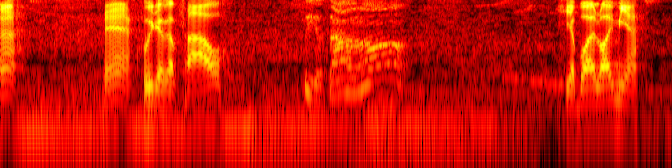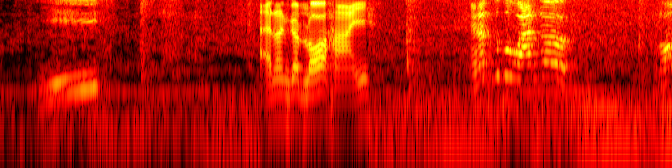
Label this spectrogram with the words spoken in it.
นะแน่คุยแต่กับสาว คุยกับสาวเนาะ เสียบอยร้อยเมีย เย้อันนั้นก็ล้อหาย ไอ้นั่นก็เมื่อวานก็ร้อง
